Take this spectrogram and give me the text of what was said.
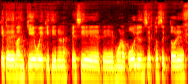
que te de Manquehue, que tiene una especie de monopolio en ciertos sectores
